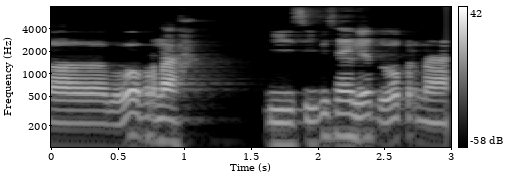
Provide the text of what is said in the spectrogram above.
uh, bahwa pernah di CV saya lihat bahwa pernah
